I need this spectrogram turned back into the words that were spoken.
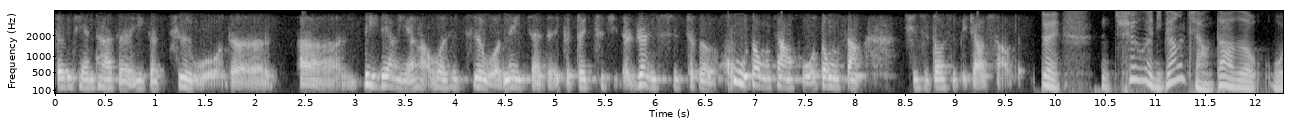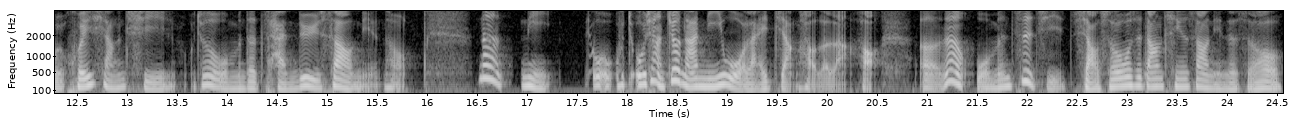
增添他的一个自我的。呃，力量也好，或者是自我内在的一个对自己的认识，这个互动上、活动上，其实都是比较少的。对，薛慧，你刚刚讲到的，我回想起，就是我们的惨绿少年哈。那你，我我我想就拿你我来讲好了啦。好，呃，那我们自己小时候或是当青少年的时候，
